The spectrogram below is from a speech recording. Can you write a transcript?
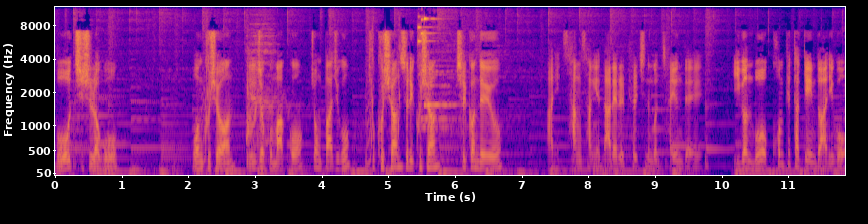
뭐 치실라고? 원 쿠션, 1적구 맞고, 쫑 빠지고, 투 쿠션, 쓰리 쿠션, 칠 건데요. 아니, 상상의 나래를 펼치는 건 자유인데, 이건 뭐 컴퓨터 게임도 아니고,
